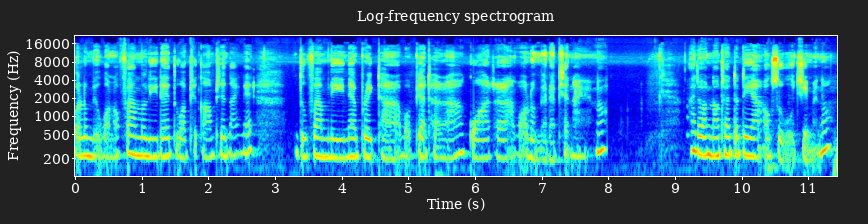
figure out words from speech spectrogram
အဲ့လိုမျိုးပေါ့နော် family လည်းသူကဖြစ်ကောင်းဖြစ်နိုင်တယ်။သူ family နဲ့ break ထားတာပေါ့ပြတ်ထားတာကွာထားတာပေါ့အဲ့လိုမျိုးလည်းဖြစ်နိုင်တယ်နော်။အဲ့တော့နောက်ထပ်တတိယအုပ်စုကိုကြည့်မယ်နော်။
